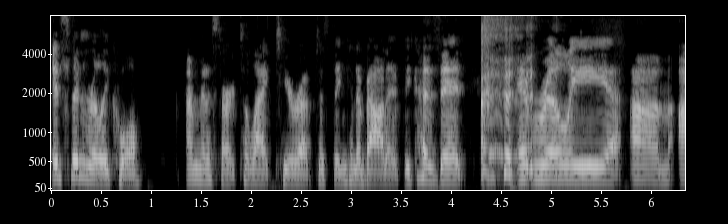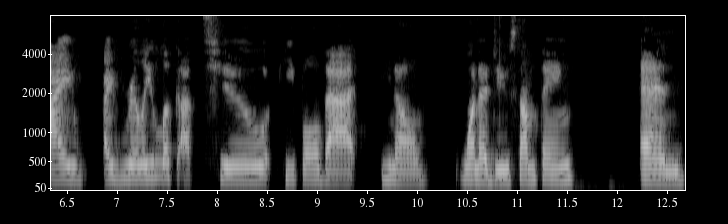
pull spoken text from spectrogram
it's been really cool. I'm gonna start to like tear up just thinking about it because it it really um I I really look up to people that, you know, wanna do something and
